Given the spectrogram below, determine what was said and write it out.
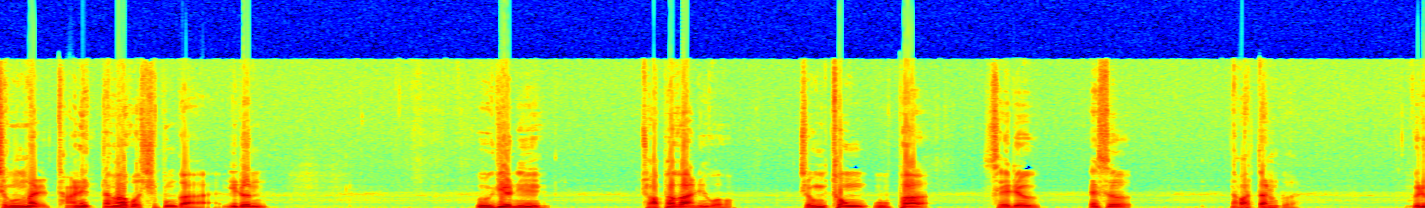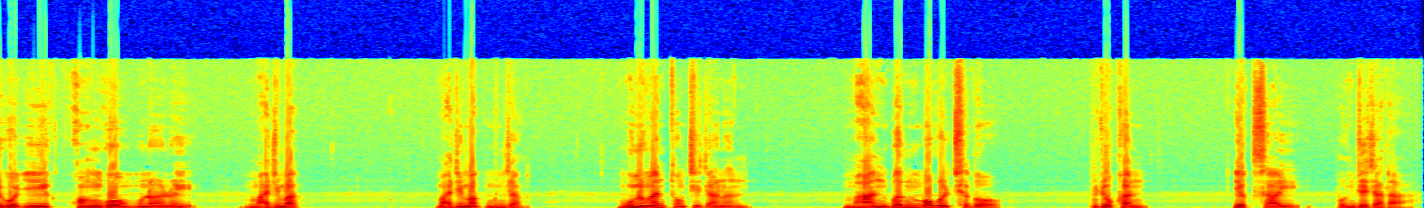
정말 탄핵당하고 싶은가 이런 의견이 좌파가 아니고 정통 우파 세력에서 나왔다는 것. 그리고 이 광고 문안의 마지막 마지막 문장 무능한 통치자는 만 번 목을 쳐도 부족한 역사의 범죄자다.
